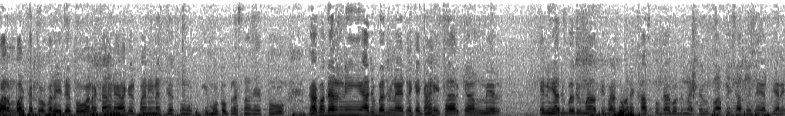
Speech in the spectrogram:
વારંવાર કચરો ભરાઈ જતો હોવાના કારણે આગળ પાણી નથી જતું, એ મોટો પ્રશ્ન છે. તો ગાગોદરની આજુબાજુના એટલે કે ઘાણીથાર કામમેર એની આજુબાજુમાં આવતી વાંધો અને ખાસ તો ગાગોદરના ખેડૂતો આપણી સાથે છે અત્યારે.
